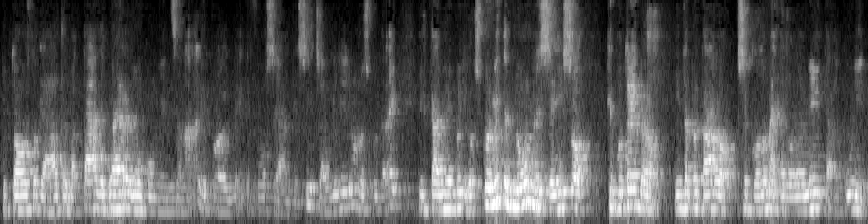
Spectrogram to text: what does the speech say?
piuttosto che altre battaglie, guerre non convenzionali, probabilmente forse anche sì, cioè, io non escluderei il termine politico, sicuramente non nel senso che potrebbero interpretarlo, secondo me, erroneamente alcuni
